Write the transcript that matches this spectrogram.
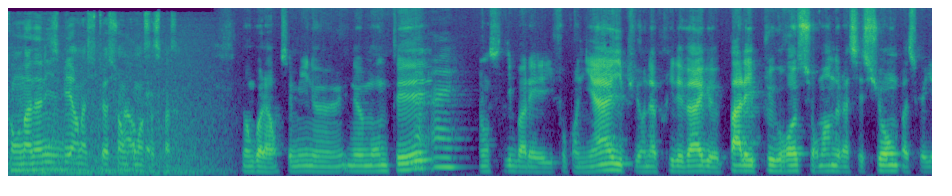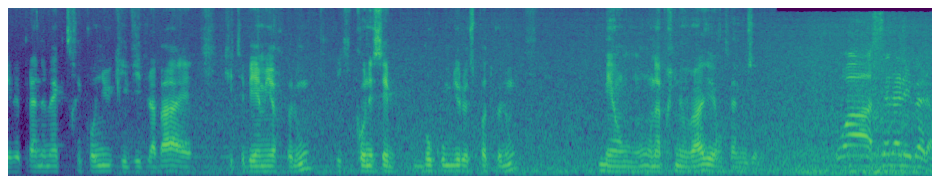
qu'on analyse bien la situation, comment ça se passe. Donc voilà, on s'est mis une, montée. On s'est dit, bah, allez, il faut qu'on y aille. Puis on a pris les vagues, pas les plus grosses sûrement de la session, parce qu'il y avait plein de mecs très connus qui vivent là-bas et qui étaient bien meilleurs que nous et qui connaissaient beaucoup mieux le spot que nous. Mais on, a pris nos vagues et on s'est amusé. Waouh, celle-là, elle est belle.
